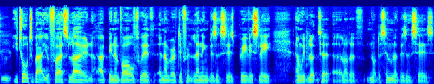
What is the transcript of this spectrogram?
Mm. You talked about your first loan. I've been involved with a number of different lending businesses previously, and we've looked at a lot of not dissimilar businesses.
